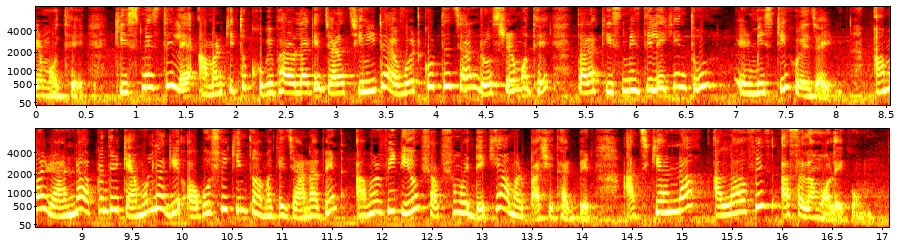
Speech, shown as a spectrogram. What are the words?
এর মধ্যে। কিশমিশ দিলে আমার কিন্তু খুবই ভালো লাগে। যারা চিনিটা অ্যাভয়েড করতে চান রোস্টের মধ্যে, তারা কিশমিশ দিলে কিন্তু এর মিষ্টি হয়ে যায়। আমার রান্না আপনাদের কেমন লাগে অবশ্যই কিন্তু আমাকে জানাবেন। আমার ভিডিও সবসময় দেখে আমার পাশে থাকবেন। আজকে আর না, আল্লাহ হাফিজ, আসসালামু আলাইকুম।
